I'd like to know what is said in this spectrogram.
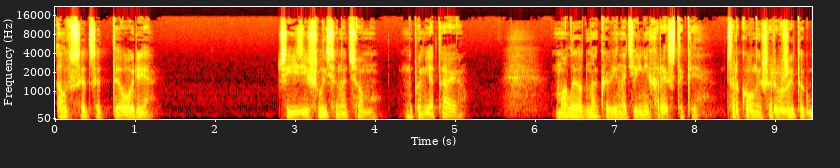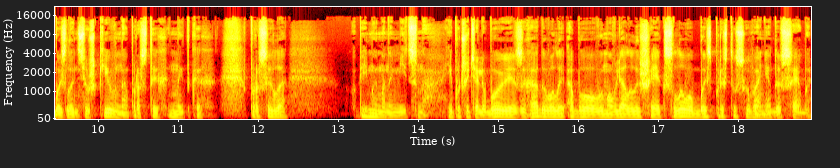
Але все це теорія. Чи зійшлися на цьому, не пам'ятаю. Мали однакові натільні хрестики, церковний шарвжиток без ланцюжків на простих нитках, просила обійми мене міцно, і почуття любові згадували або вимовляли лише як слово без пристосування до себе,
